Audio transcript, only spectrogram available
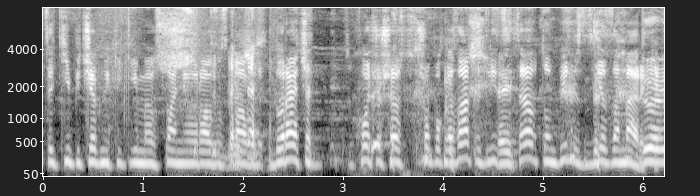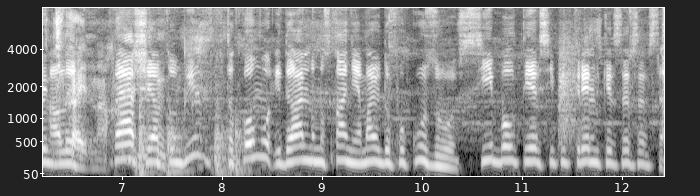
Це ті підчепники, які ми останнього разу ставили. До речі, хочу ще що показати. Дивіться, це автомобіль з Америки. Але перший автомобіль в такому ідеальному стані. Я маю до по кузову. Всі болти, всі підкрильники, все, все, все.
